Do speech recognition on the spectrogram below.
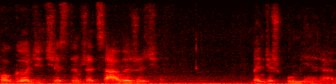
pogodzić się z tym, że całe życie będziesz umierał.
